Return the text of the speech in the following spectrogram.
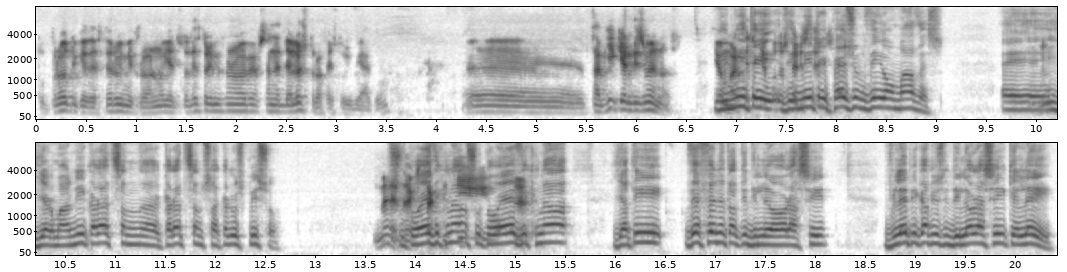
του πρώτου και δευτέρου ημιχρόνου, γιατί στο δεύτερο ημιχρόνο έπεφταν εντελώς τροφές του Ολυμπιακού, ε, θα βγει κερδισμένος. Δημήτρη, Δημήτρη, παίζουν δύο ομάδες. Ε, Οι Γερμανοί κράτησαν, κράτησαν τους ακραίους πίσω. Ναι, σου, εντάξει, το έδειχνα, τακτική, σου το ναι. έδειχνα γιατί δεν φαίνεται από την τηλεόραση. Βλέπει κάποιος την τηλεόραση και λέει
